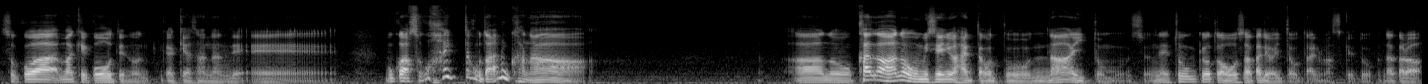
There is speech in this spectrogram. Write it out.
そこはまあ結構大手の楽器屋さんなんで、え僕あそこ入ったことあるかな。あの、香川のお店には入ったことないと思うんですよね。東京とか大阪では行ったことありますけど。だから、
